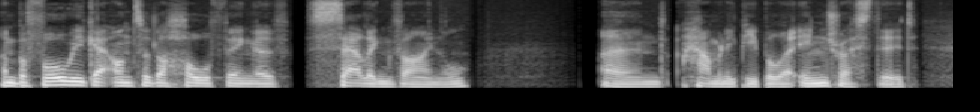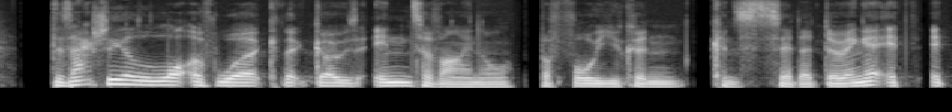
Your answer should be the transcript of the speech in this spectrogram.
And before we get onto the whole thing of selling vinyl and how many people are interested, there's actually a lot of work that goes into vinyl before you can consider doing it. it, it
